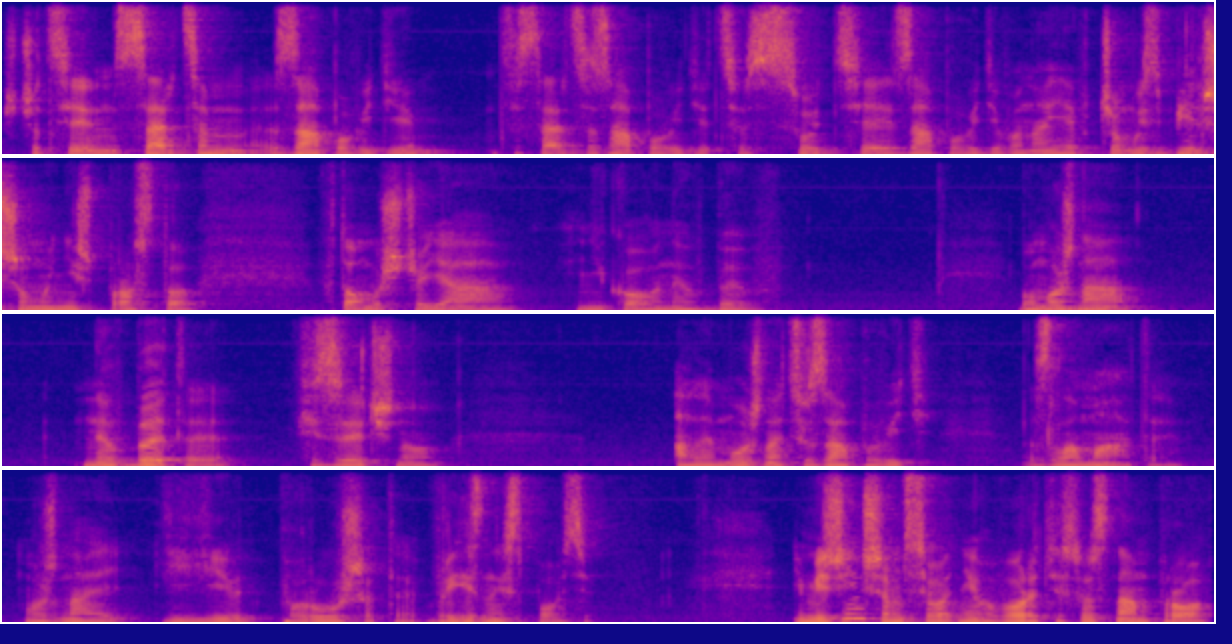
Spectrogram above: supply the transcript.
що цим серцем заповіді, це серце заповіді, це суть цієї заповіді, вона є в чомусь більшому, ніж просто в тому, що я нікого не вбив. Бо можна не вбити фізично, але можна цю заповідь зламати, можна її порушити в різний спосіб. І між іншим, сьогодні говорить Ісус нам про,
